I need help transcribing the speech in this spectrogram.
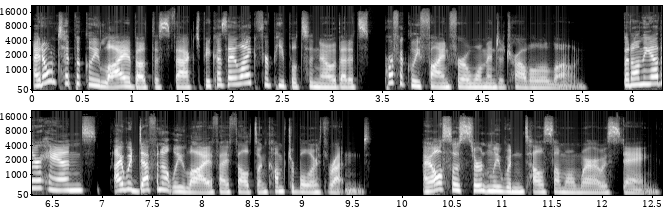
I don't typically lie about this fact because I like for people to know that it's perfectly fine for a woman to travel alone. But on the other hand, I would definitely lie if I felt uncomfortable or threatened. I also certainly wouldn't tell someone where I was staying.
